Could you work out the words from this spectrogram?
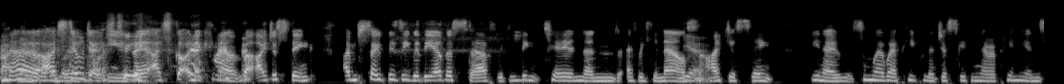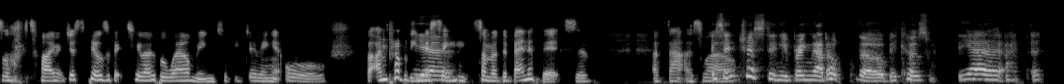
No, I still don't use it. I've got an account, but I just think I'm so busy with the other stuff, with LinkedIn and everything else. Yeah. I just think you know somewhere where people are just giving their opinions all the time it just feels a bit too overwhelming to be doing it all but i'm probably yeah. missing some of the benefits of of that as well it's interesting you bring that up though because yeah I,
